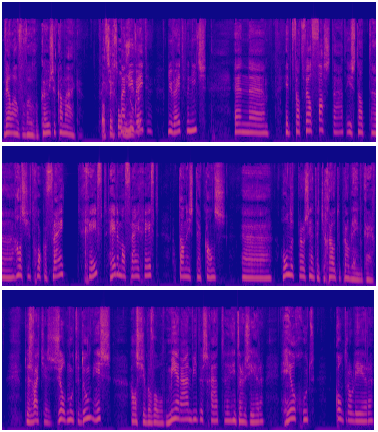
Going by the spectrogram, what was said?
weloverwogen keuze kan maken. Wat zegt de Maar nu onderzoeker? weten, nu weten we niets. En eh, het, wat wel vaststaat is dat eh, als je het gokken vrijgeeft... helemaal vrijgeeft, dan is de kans eh 100% dat je grote problemen krijgt. Dus wat je zult moeten doen is... als je bijvoorbeeld meer aanbieders gaat eh, introduceren... heel goed controleren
